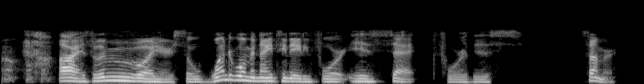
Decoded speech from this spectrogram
Oh. All right, so let me move on here. So Wonder Woman 1984 is set for this summer,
